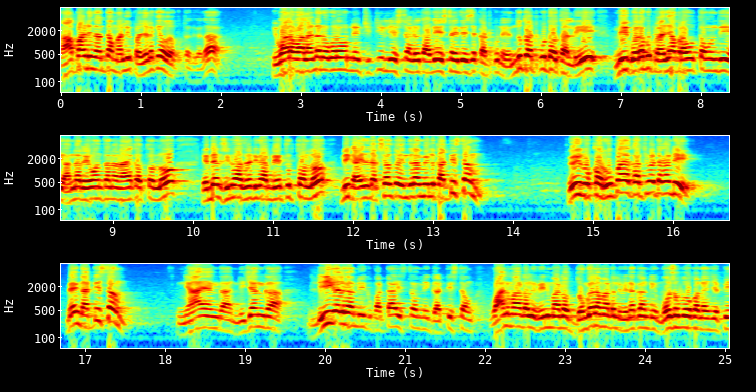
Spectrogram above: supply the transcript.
కాపాడిందంతా మళ్ళీ ప్రజలకే దక్కుతుంది కదా. ఇవాళ వాళ్ళందరూ ఒకరొకరు నేను చిట్టీలు చేసిన లేకపోతే అదే ఇష్టం ఇదే ఇష్టం కట్టుకున్నాను ఎందుకు కట్టుకుంటావు తల్లి? మీ కొరకు ప్రజా ప్రభుత్వం ఉంది. అన్న రేవంత్ అన్న నాయకత్వంలో ఎన్ఎం శ్రీనివాసరెడ్డి గారి నేతృత్వంలో మీకు ఐదు లక్షలతో ఇందిరా మిల్లు కట్టిస్తాం. మీరు ఒక్క రూపాయి ఖర్చు పెట్టకండి. మేము కట్టిస్తాం. న్యాయంగా నిజంగా లీగల్గా మీకు పట్టా ఇస్తాం మీకు గట్టిస్తాం వాని మాటలు విని మాటలు దొంగల మాటలు వినకండి మోసపోకండి అని చెప్పి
